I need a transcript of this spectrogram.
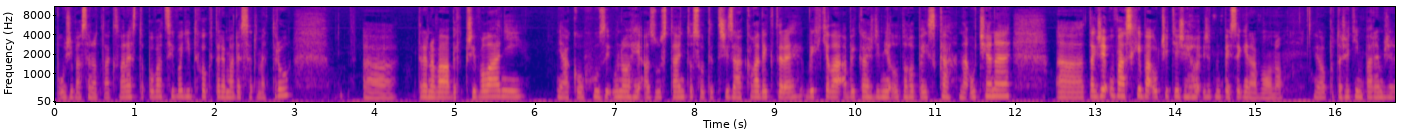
Používá se na takzvané stopovací vodítko, které má 10 metrů. Trénovala bych při volání, nějakou chůzi u nohy a zůstaň. To jsou ty tři základy, které bych chtěla, aby každý měl u toho pejska naučené. Uh, takže u vás chyba určitě, že, ho, že ten pejsek je na volno. Jo, protože tím pádem, že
